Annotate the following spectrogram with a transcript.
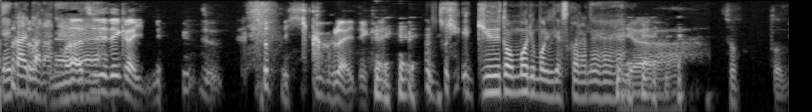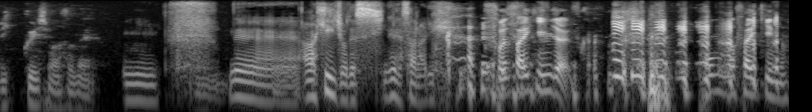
でかいからね。マジででかいんで。ちょちょっと引くぐらいでかい。ぎ牛丼もりもりですからいね。やー、ちょっとびっくりしますね。うん、ねえ、アヒージョですしね、さらに。それ最近じゃないですか。ほんま最近の。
